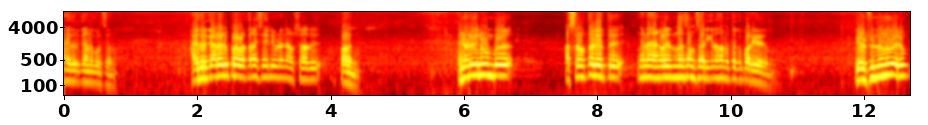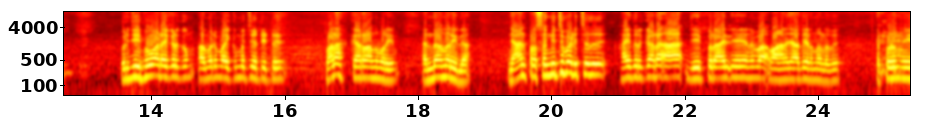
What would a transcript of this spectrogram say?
ഹൈദർ ഖാനെ കുറിച്ചാണ്. ഹൈദർക്കാട് ഒരു പ്രവർത്തന ശൈലി ഇവിടെ നൗഷാദ് പറഞ്ഞു. എന്നോട് ഇതിനു മുമ്പ് അഷ്റഫ് തലയത്ത് ഇങ്ങനെ ഞങ്ങൾ ഇന്ന് സംസാരിക്കുന്ന സമയത്തൊക്കെ പറയുമായിരുന്നു. ഗൾഫിൽ നിന്ന് വരും ഒരു ജീപ്പ് വാടകയ്ക്ക് എടുക്കും അതുപോലെ ബൈക്കും വെച്ച് കെട്ടിയിട്ട് വള കയറാന്ന് പറയും. എന്താണെന്നറിയില്ല. ഞാൻ പ്രസംഗിച്ച് പഠിച്ചത് ഹൈദർക്കാട് ആ ജീപ്പ് റാലിയാണ് വാഹനജാതിയാണെന്നുള്ളത് എപ്പോഴും ഈ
